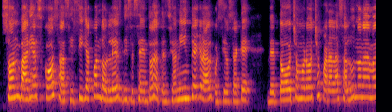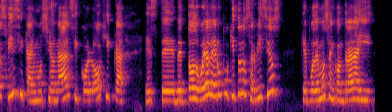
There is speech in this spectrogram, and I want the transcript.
son varias cosas, y sí, ya cuando les dice Centro de Atención Integral, pues sí, o sea que de Tocho Morocho para la salud, no nada más física, emocional, psicológica, este, de todo. Voy a leer un poquito los servicios que podemos encontrar ahí.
